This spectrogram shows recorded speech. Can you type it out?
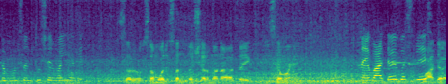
समोर संतोष शर्माही आहे. सर्व समोर संतोष शर्मा नावाचा एक इसम आहे. नाही वादळ बसले. वादळ.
